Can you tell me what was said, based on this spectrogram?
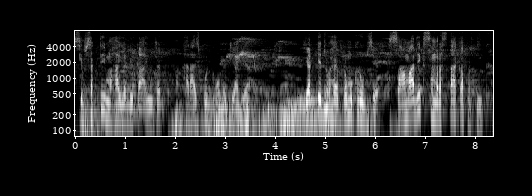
शिव शक्ति महायज्ञ का आयोजन खराजपुर गाँव में किया गया है। यज्ञ जो है प्रमुख रूप से सामाजिक समरसता का प्रतीक है।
